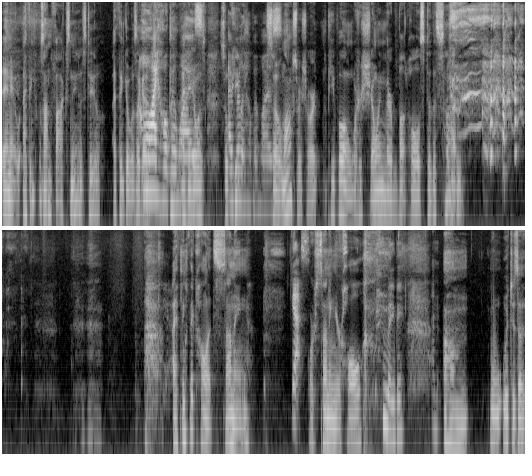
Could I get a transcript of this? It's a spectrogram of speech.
and it, I think it was on Fox News too. I think it was like. Oh, I hope it was. I think it was. So I really hope it was. So long story short, people were showing their buttholes to the sun. I think they call it sunning yes. or sunning your hole, maybe. Um, w- which is a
